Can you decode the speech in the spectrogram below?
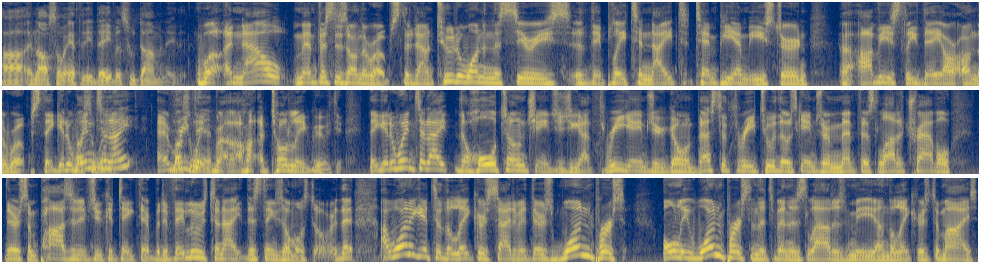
uh, and also Anthony Davis, who dominated. Well, and now Memphis is on the ropes. They're down two to one in this series. Uh, They play tonight, 10 p.m. Eastern. Uh, obviously, they are on the ropes. They get a Must win win. tonight. Must Everything. win. Bro, I totally agree with you. They get a win tonight. The whole tone changes. You got three games. You're going best of three. Two of those games are in Memphis. A lot of travel. There are some positives you could take there. But if they lose tonight, this thing's almost over. I want to get to the Lakers side of it. There's one person, only one person that's been as loud as me on the Lakers' demise.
